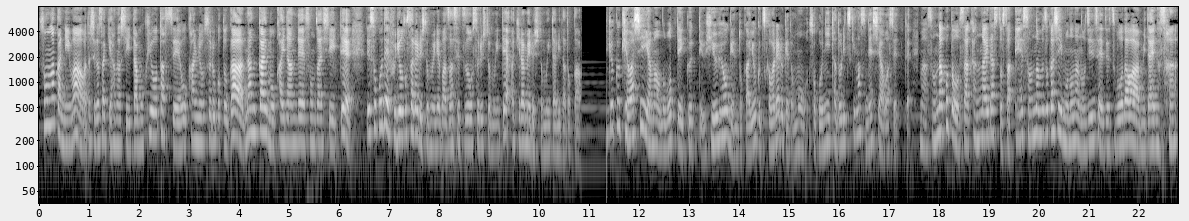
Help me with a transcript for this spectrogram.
その中には私がさっき話していた目標達成を完了することが何回も階段で存在していてでそこで振り落とされる人もいれば挫折をする人もいて諦める人もいたりだとか結局険しい山を登っていくっていう比喩表現とかよく使われるけどもそこにたどり着きますね幸せって。まあそんなことをさ考え出すとさえー、そんな難しいものなの？人生絶望だわみたいなさ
